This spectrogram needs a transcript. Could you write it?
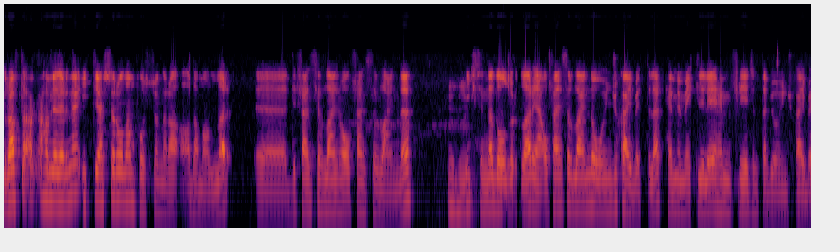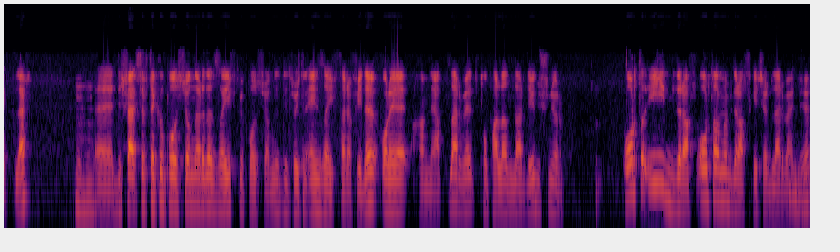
Draft hamlelerine ihtiyaçları olan pozisyonlara adam aldılar. Ee, defensive line ve offensive line'da. Hı hı. İkisini de doldurdular. Yani offensive line'da oyuncu kaybettiler. Hem emekliliğe hem free agent'ta bir oyuncu kaybettiler. Hı hı. Ee, defensive tackle pozisyonları da zayıf bir pozisyondu. Detroit'in en zayıf tarafıydı. Oraya hamle yaptılar ve toparladılar diye düşünüyorum. Orta iyi bir draft. Ortalama bir draft geçirdiler bence.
